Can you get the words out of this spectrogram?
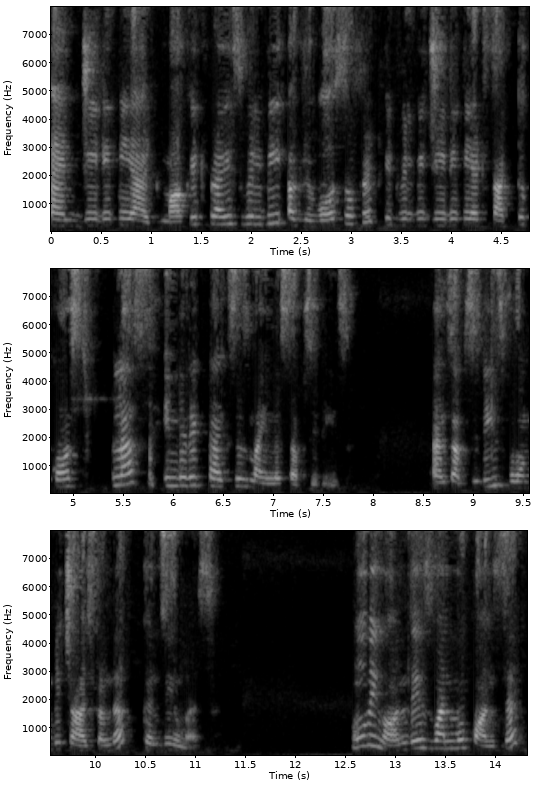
And GDP at market price will be a reverse of it. It will be GDP at factor cost plus indirect taxes minus subsidies. And subsidies won't be charged from the consumers. Moving on, there's one more concept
